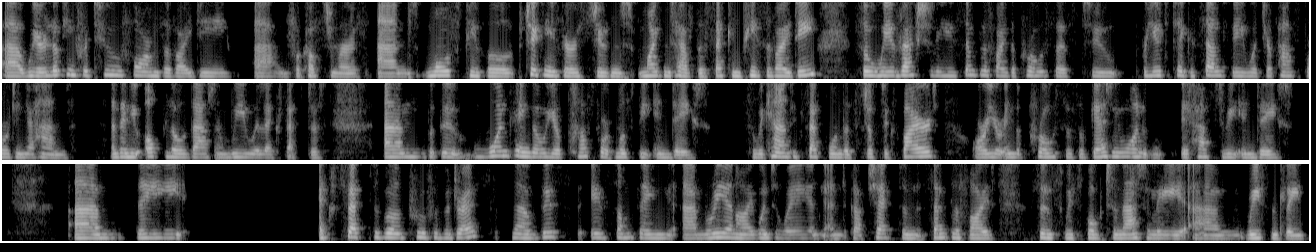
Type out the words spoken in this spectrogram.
Uh, we are looking for two forms of ID um, for customers and most people, particularly if you're a student, mightn't have the second piece of ID. So we've actually simplified the process to for you to take a selfie with your passport in your hand and then you upload that and we will accept it. Um, but the one thing though, your passport must be in date. So we can't accept one that's just expired or you're in the process of getting one. It has to be in date. Um, the acceptable proof of address. Now, this is something um, Maria and I went away and, and got checked and simplified since we spoke to Natalie um, recently.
